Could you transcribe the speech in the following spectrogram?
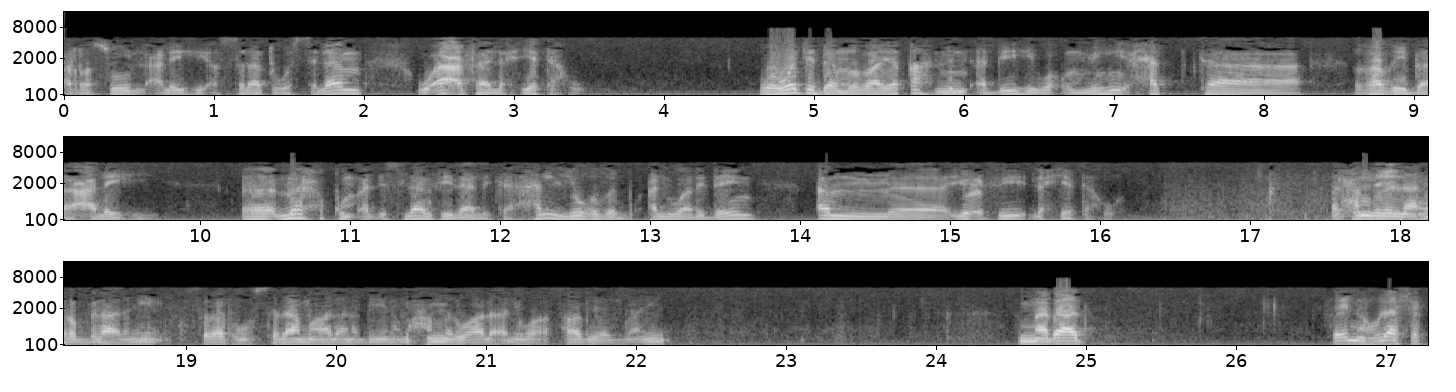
الرسول عليه الصلاة والسلام وأعفى لحيته. ووجد مضايقة من أبيه وأمه حتى غضب عليه. آه، ما حكم الإسلام في ذلك؟ هل يغضب الوالدين أم آه، يعفي لحيته؟ الحمد لله رب العالمين والصلاة والسلام على نبينا محمد وعلى آله وأصحابه أجمعين. أما بعد فإنه لا شك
